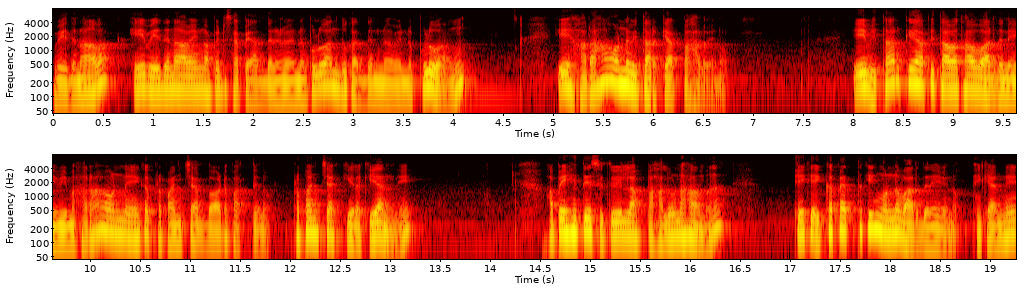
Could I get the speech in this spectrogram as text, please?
වේදනාවක්. ඒ වේදනාවෙන් අපිට සැපයක් දැනෙන්න වෙන්න පුළුවන්, දුකක් දැනෙන්න වෙන්න පුළුවන්. ඒ හරහා ඔන්න විතර්කයක් පහළ වෙනවා. ඒ විතර්කය අපි තව තව වර්ධනය වීම හරහා ඔන්න ඒක ප්‍රපංචයක් බවට පත් වෙනවා. ප්‍රපංචයක් කියලා කියන්නේ අපේ හිතේ සිතුවිල්ලක් පහළ වුණාම ඒක එක පැත්තකින් ඔන්න වර්ධනය වෙනවා. ඒ කියන්නේ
